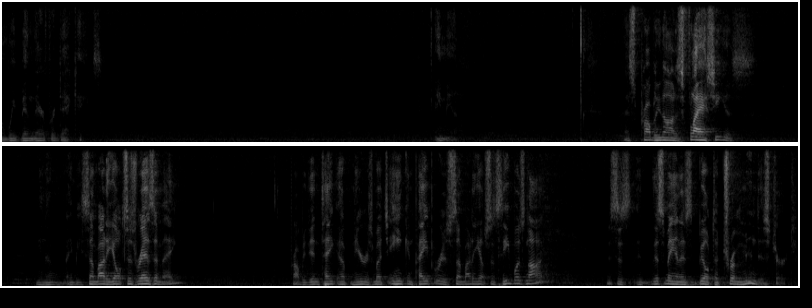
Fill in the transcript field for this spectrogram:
And we've been there for decades. Amen. That's probably not as flashy as, you know, maybe somebody else's resume probably didn't take up near as much ink and paper as somebody else's. He was not. This is this man has built a tremendous church.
